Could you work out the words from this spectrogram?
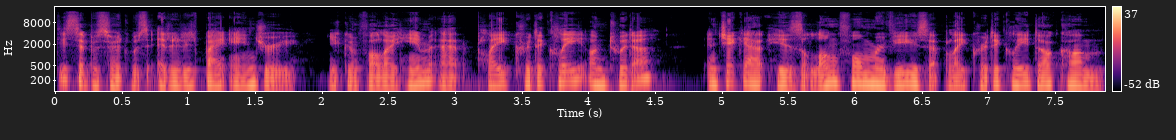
This episode was edited by Andrew. You can follow him at Play Critically on Twitter and check out his long form reviews at playcritically.com.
